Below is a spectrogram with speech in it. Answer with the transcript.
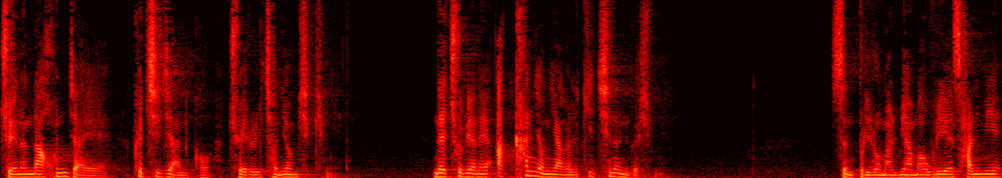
죄는 나 혼자에 그치지 않고 죄를 전염시킵니다. 내 주변에 악한 영향을 끼치는 것입니다. 쓴뿌리로 말미암아 우리의 삶이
